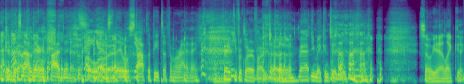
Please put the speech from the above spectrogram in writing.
if it's not there in five minutes. There you go. love. They will stop the pizza from arriving. Thank you for clarifying, Joe. Matt, you may continue. So yeah, like uh,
